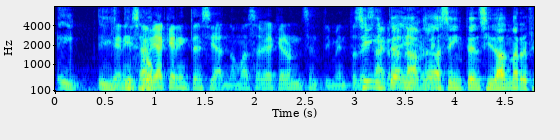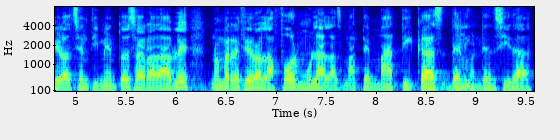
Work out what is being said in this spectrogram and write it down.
y- y- Que ni sabía que era intensidad, nomás sabía que era un sentimiento Sí, desagradable. hacia intensidad me refiero al sentimiento desagradable, no me refiero a la fórmula, a las matemáticas de la intensidad.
